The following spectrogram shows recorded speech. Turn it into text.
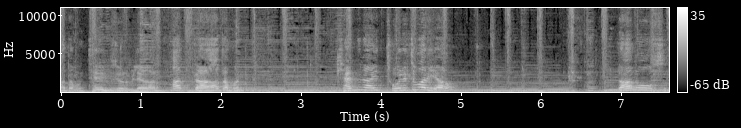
Adamın televizyonu bile var. Hatta adamın kendine ait tuvaleti var ya. Daha ne olsun?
